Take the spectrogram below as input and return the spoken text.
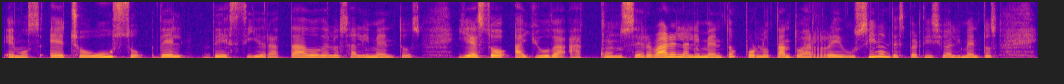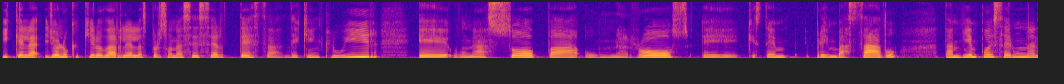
hemos hecho uso del deshidratado de los alimentos y eso ayuda a conservar el alimento, por lo tanto, a reducir el desperdicio de alimentos y que la, yo lo que quiero darle a las personas es certeza de que incluir eh, una sopa o un arroz eh, que esté preenvasado, también puede ser una,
